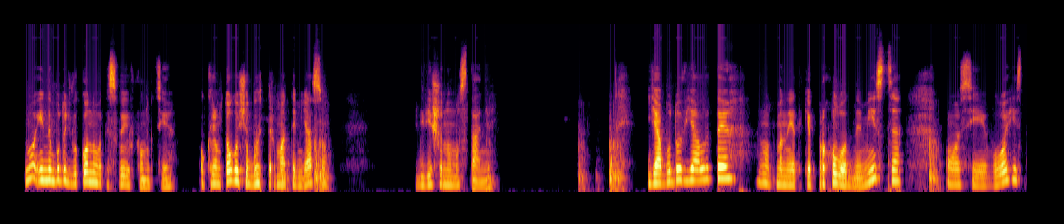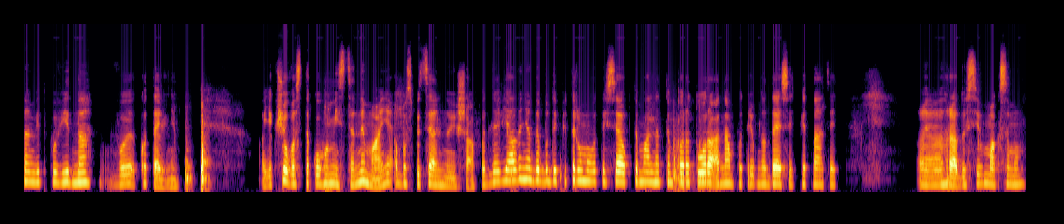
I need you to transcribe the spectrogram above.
Ну і не будуть виконувати свої функції. Окрім того, що будуть тримати м'ясо підвішеному стані. Я буду в'ялити, ну, в мене є таке прохолодне місце, ось і вологість там відповідна в котельні. Якщо у вас такого місця немає, або спеціальної шафи для в'ялення, де буде підтримуватися оптимальна температура, а нам потрібно 10-15 градусів максимум.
